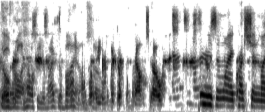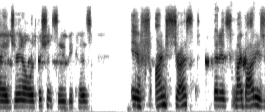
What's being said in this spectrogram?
the overall health of your microbiome. So, so That's another reason why I question my adrenal efficiency because if I'm stressed, then it's my body's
